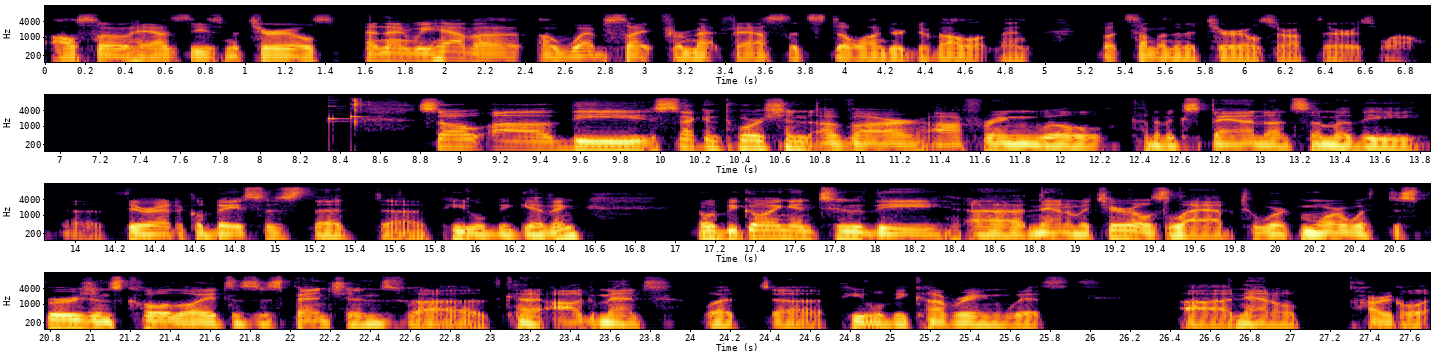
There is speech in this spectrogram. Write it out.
also has these materials. And then we have a, a website for MetFast that's still under development, but some of the materials are up there as well. So uh, the second portion of our offering will kind of expand on some of the uh, theoretical basis that uh, Pete will be giving. We'll be going into the uh, nanomaterials lab to work more with dispersions, colloids, and suspensions, uh, kind of augment what uh, Pete will be covering with nanoparticle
